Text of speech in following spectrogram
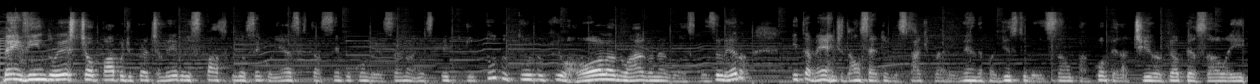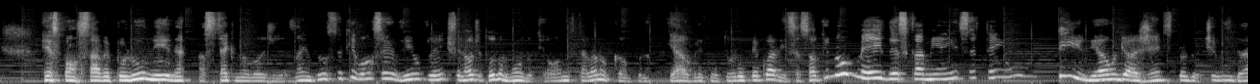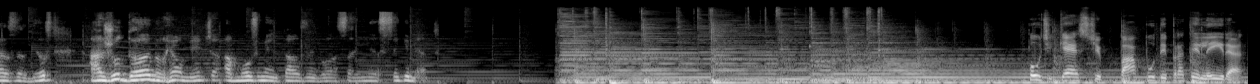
Bem-vindo, este é o Papo de Prateleira, o espaço que você conhece, que está sempre conversando a respeito de tudo, tudo que rola no agronegócio brasileiro. E também a gente dá um certo destaque para a revenda, para a distribuição, para a cooperativa, que é o pessoal aí responsável por unir né, as tecnologias na indústria que vão servir o cliente final de todo mundo, que é o homem que está lá no campo, né, que é a agricultura e o pecuarista. Só que no meio desse caminho aí você tem um bilhão de agentes produtivos, graças a Deus, ajudando realmente a movimentar os negócios aí nesse segmento. Podcast Papo de Prateleira.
